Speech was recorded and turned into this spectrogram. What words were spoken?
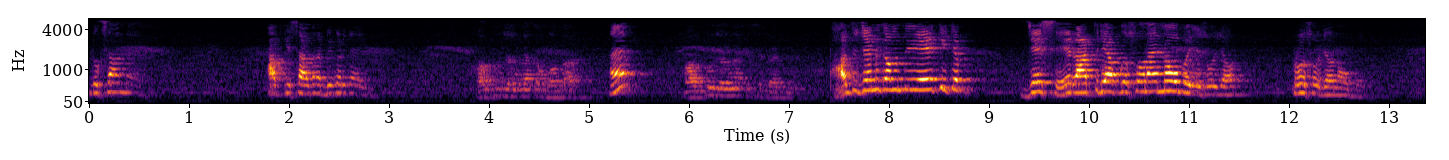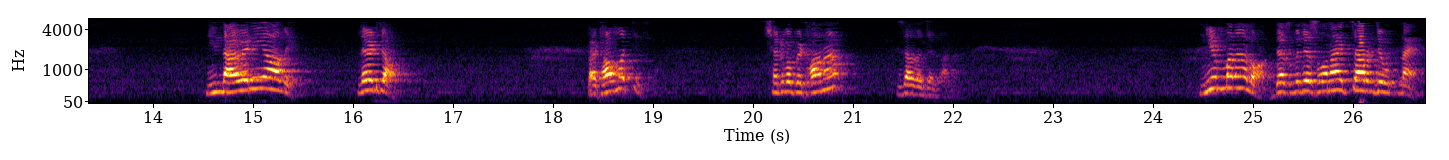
नुकसान है। आपकी साधना बिगड़ जाएगी। फालतू जगना कब होता है? फालतू जगना किसे कहते हैं? फालतू जगने का मतलब ये है कि जब जैसे रात्रि आपको सोना है नौ बजे सो जाओ। रोज सो जाओ नौ बजे। नींद आवे नहीं आवे लेट जाओ। बैठाओ मत शरीर को बैठाना ज़्यादा जगाना। नियम बना लो। दस बजे सोना है चार बजे उठना है।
